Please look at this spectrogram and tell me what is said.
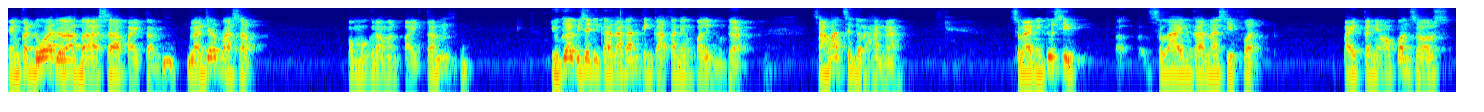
Yang kedua adalah bahasa Python. Belajar bahasa pemrograman Python juga bisa dikatakan tingkatan yang paling mudah. Sangat sederhana. Selain itu, eh, selain karena sifat Python yang open source,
